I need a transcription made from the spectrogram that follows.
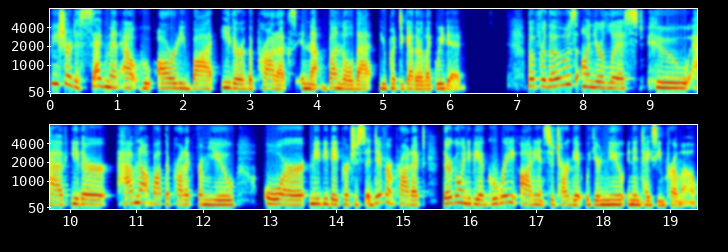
be sure to segment out who already bought either of the products in that bundle that you put together like we did. But for those on your list who have either have not bought the product from you or maybe they purchased a different product, they're going to be a great audience to target with your new and enticing promo.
